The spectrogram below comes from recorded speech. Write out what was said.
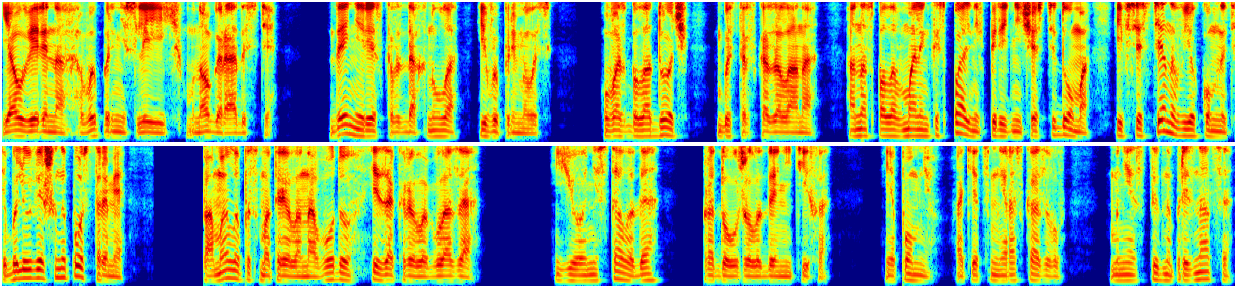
«Я уверена, вы принесли ей много радости». Дэнни резко вздохнула и выпрямилась. «У вас была дочь», — быстро сказала она. Она спала в маленькой спальне в передней части дома, и все стены в ее комнате были увешаны постерами. Памела посмотрела на воду и закрыла глаза. «Ее не стало, да?» — продолжила Дэнни тихо. Я помню, отец мне рассказывал. Мне стыдно признаться,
